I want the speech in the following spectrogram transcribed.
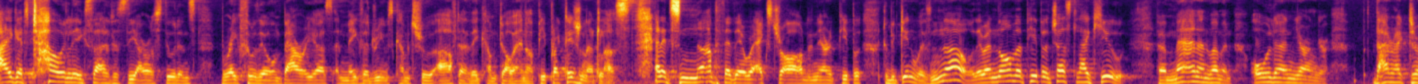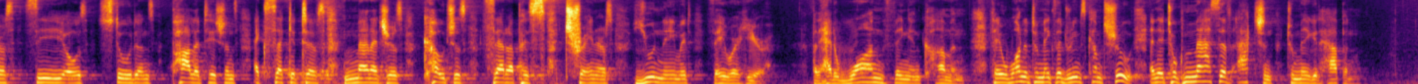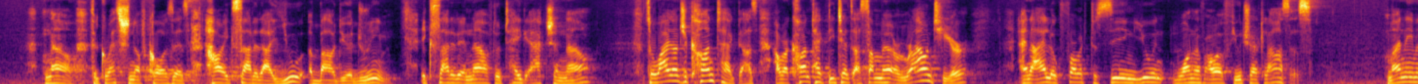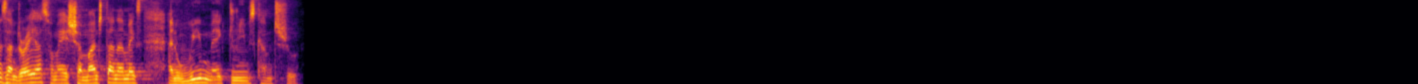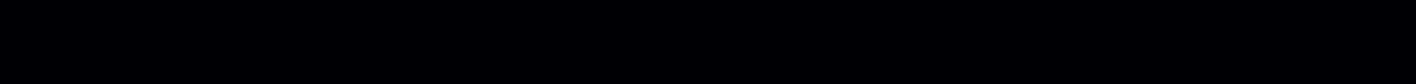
I get totally excited to see our students break through their own barriers and make their dreams come true after they come to our NLP practitioner class. And it's not that they were extraordinary people to begin with. No, they were normal people just like you. Men and women, older and younger, directors, CEOs, students, politicians, executives, managers, coaches, therapists, trainers, you name it, they were here. But they had one thing in common. They wanted to make their dreams come true, and they took massive action to make it happen. Now, the question of course is, how excited are you about your dream? Excited enough to take action now? So why don't you contact us? Our contact details are somewhere around here, and I look forward to seeing you in one of our future classes. My name is Andreas from Asia Mind Dynamics and we make dreams come true.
